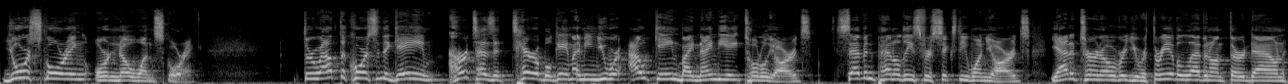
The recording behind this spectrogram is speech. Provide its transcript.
You're scoring or no one scoring throughout the course of the game, Hurts has a terrible game. I mean, you were outgained by 98 total yards, seven penalties for 61 yards. You had a turnover. You were three of 11 on third down,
